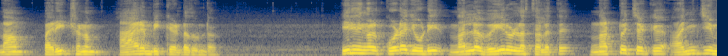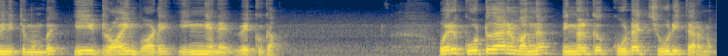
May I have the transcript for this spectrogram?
നാം പരീക്ഷണം ആരംഭിക്കേണ്ടതുണ്ട്. ഇനി നിങ്ങൾ കുട ചൂടി നല്ല വെയിലുള്ള സ്ഥലത്ത് നട്ടുച്ചയ്ക്ക് അഞ്ച് മിനിറ്റ് മുമ്പ് ഈ ഡ്രോയിങ് ബോർഡ് ഇങ്ങനെ വെക്കുക. ഒരു കൂട്ടുകാരൻ വന്ന് നിങ്ങൾക്ക് കുട തരണം.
